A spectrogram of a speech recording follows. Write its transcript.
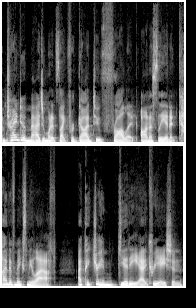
I'm trying to imagine what it's like for God to frolic, honestly, and it kind of makes me laugh. I picture him giddy at creation.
